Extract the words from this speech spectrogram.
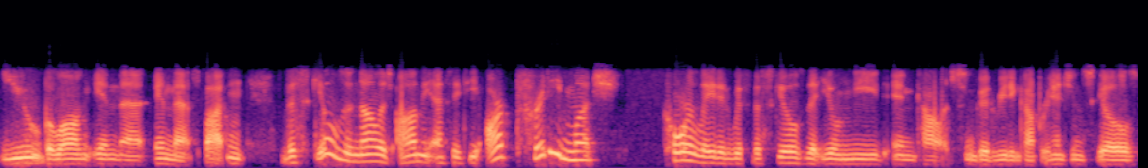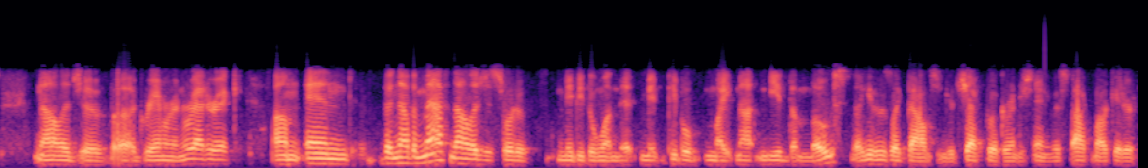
You belong in that in that spot. And the skills and knowledge on the SAT are pretty much correlated with the skills that you'll need in college. Some good reading comprehension skills, knowledge of uh, grammar and rhetoric, um, and but now the math knowledge is sort of maybe the one that people might not need the most. Like it was like balancing your checkbook or understanding the stock market or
